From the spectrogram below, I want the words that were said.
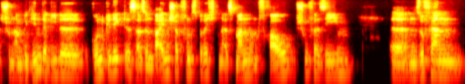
schon am Beginn der Bibel grundgelegt ist, also in beiden Schöpfungsberichten als Mann und Frau schuf er sie, insofern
